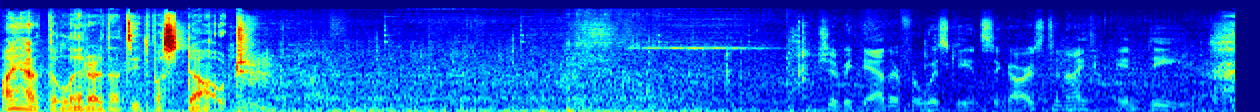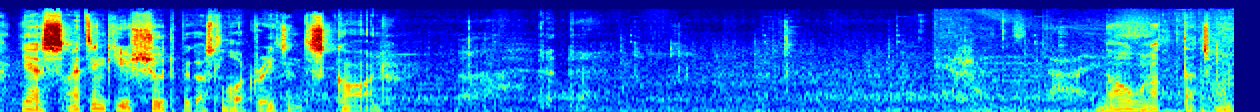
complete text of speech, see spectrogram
I have the letter that it was doubt. Should we gather for whiskey and cigars tonight? Indeed. Yes, I think you should, because Lord Regent is gone. Ah. No, not that one.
